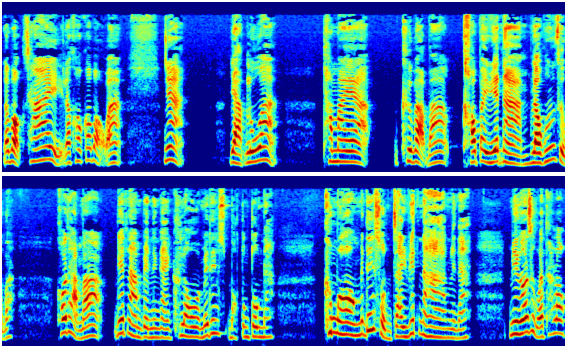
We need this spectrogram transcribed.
เราบอกใช่แล้วเขาก็บอกว่า เนี่ย อยากรู้ว่าทำไมอะคือแบบว่าเขาไปเวียดนาม เราก็รู้สึกว่าเขาถามว่าเวียดนามเป็นยังไง คือเราไม่ได้บอกตรงๆนะ คือมองไม่ได้สนใจเวียดนามเลยนะมีความรู้สึกว่าถ้ารอบ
